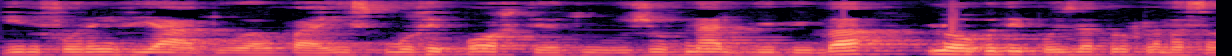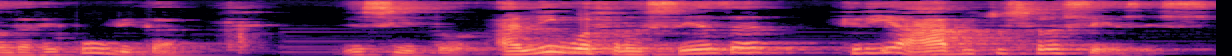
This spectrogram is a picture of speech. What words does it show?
ele fora enviado ao país como repórter do Jornal de Débat logo depois da proclamação da República. Eu cito: A língua francesa cria hábitos franceses.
